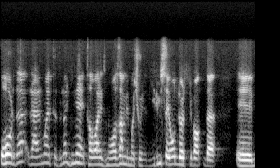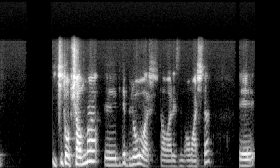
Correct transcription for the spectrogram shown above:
Orada Real Madrid adına yine Tavares muazzam bir maç oynadı. 20 sayı 14 reboundda e, iki top çalma e, bir de bloğu var Tavares'in o maçta. E,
